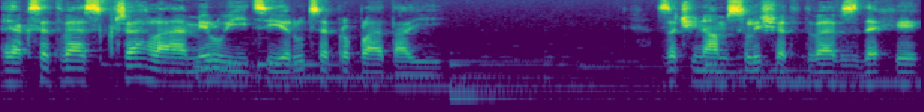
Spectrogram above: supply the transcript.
a jak se tvé skřehlé milující ruce proplétají začínám slyšet tvé vzdechy,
